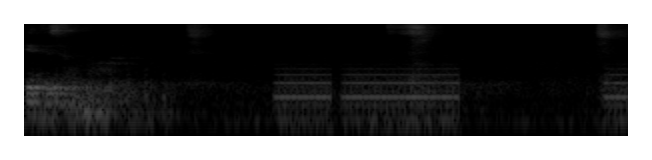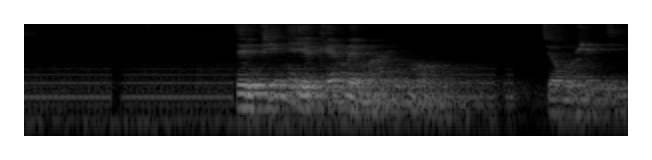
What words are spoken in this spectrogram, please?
і ти за мною. Терпіння, яке ми маємо в цьому житті,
